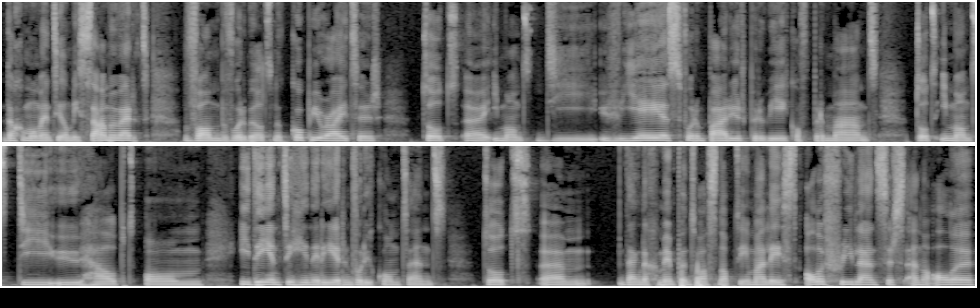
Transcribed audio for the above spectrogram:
dat je momenteel mee samenwerkt. Van bijvoorbeeld een copywriter tot uh, iemand die UVA is voor een paar uur per week of per maand. Tot iemand die u helpt om ideeën te genereren voor uw content. Tot, um, ik denk dat je mijn punt wel snapt, maar lijst alle freelancers en alle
